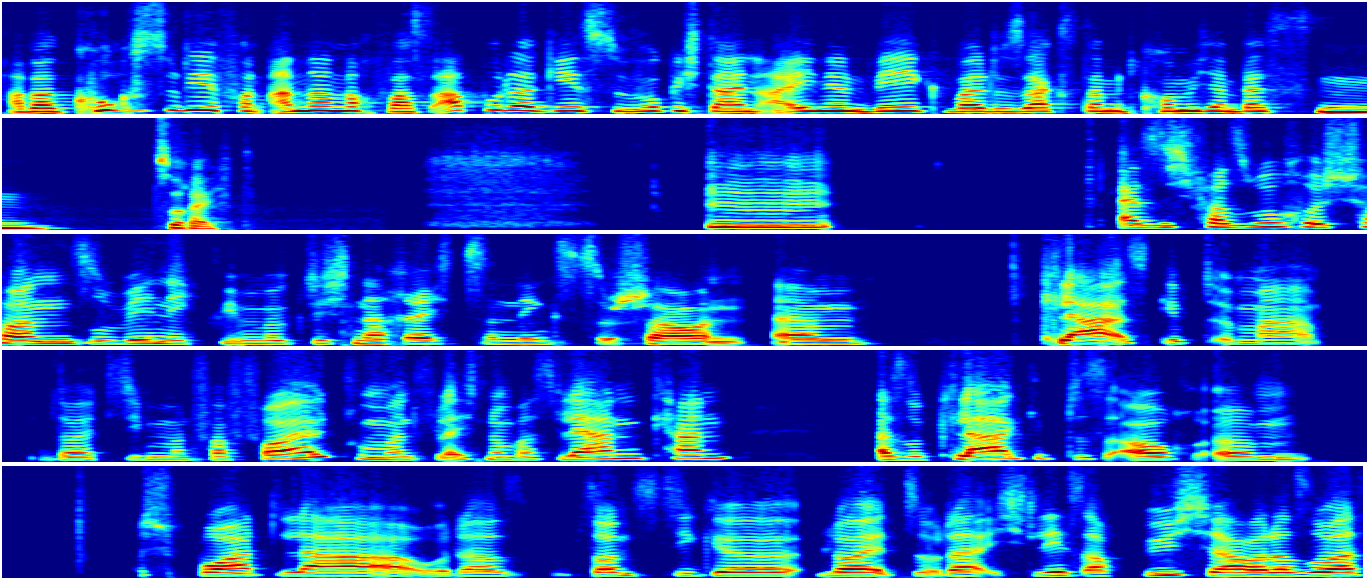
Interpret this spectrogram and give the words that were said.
Aber guckst du dir von anderen noch was ab oder gehst du wirklich deinen eigenen Weg, weil du sagst, damit komme ich am besten zurecht? Mm, also ich versuche schon so wenig wie möglich nach rechts und links zu schauen. Ähm, klar, es gibt immer Leute, die man verfolgt, wo man vielleicht noch was lernen kann. Also klar gibt es auch ähm, Sportler oder sonstige Leute oder ich lese auch Bücher oder sowas.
